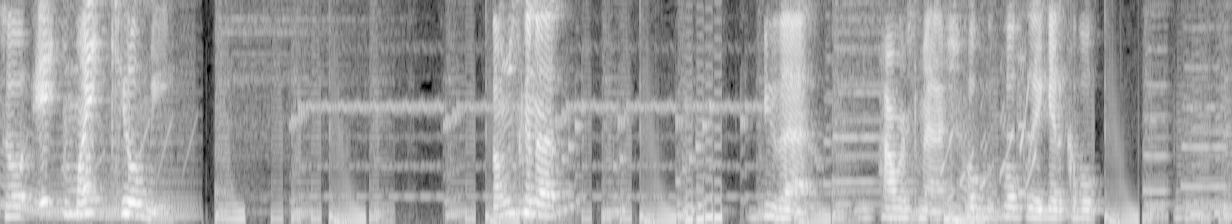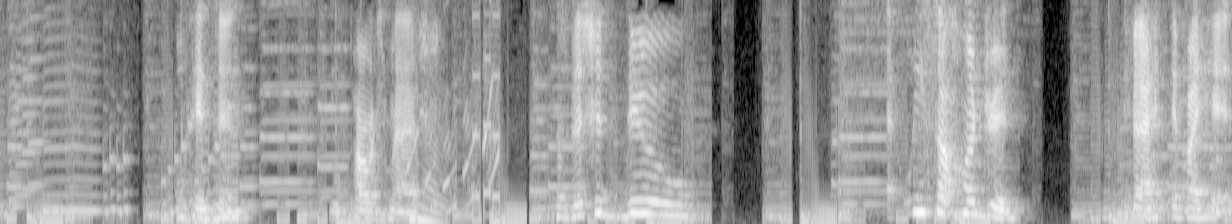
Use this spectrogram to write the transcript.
So it might kill me. I'm just gonna do that. Power smash. Ho hopefully I get a couple, couple hits in. Power smash. Because this should do at least a hundred if I if I hit.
